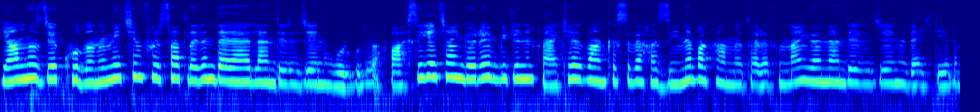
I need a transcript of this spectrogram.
yalnızca kullanımı için fırsatların değerlendirileceğini vurguluyor. Bahsi geçen görev gücünün Merkez Bankası ve Hazine Bakanlığı tarafından yönlendirileceğini de ekleyelim.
